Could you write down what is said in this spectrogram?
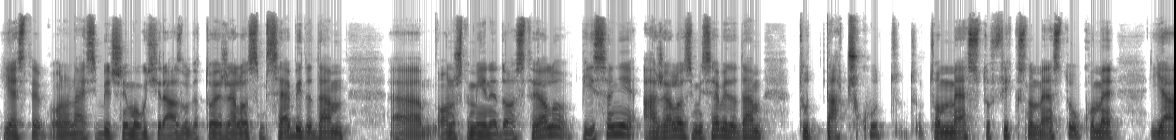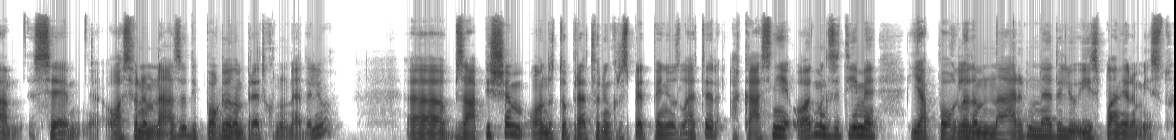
jeste ono najsibičniji mogući razlog, a to je želeo sam sebi da dam uh, ono što mi je nedostajalo, pisanje, a želeo sam i sebi da dam tu tačku, to mesto, fiksno mesto u kome ja se osvrnem nazad i pogledam prethodnu nedelju zapišem, onda to pretvorim kroz 5P newsletter, a kasnije odmah za time ja pogledam narednu nedelju i isplaniram istu.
